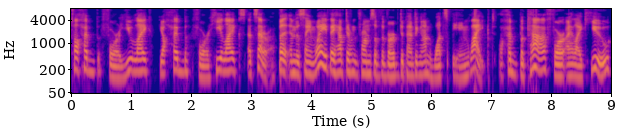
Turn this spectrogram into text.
tohib for you like, yohib for he likes, etc. But in the same way, they have different forms of the verb depending on what's being liked. Uhibbaka for I like you,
